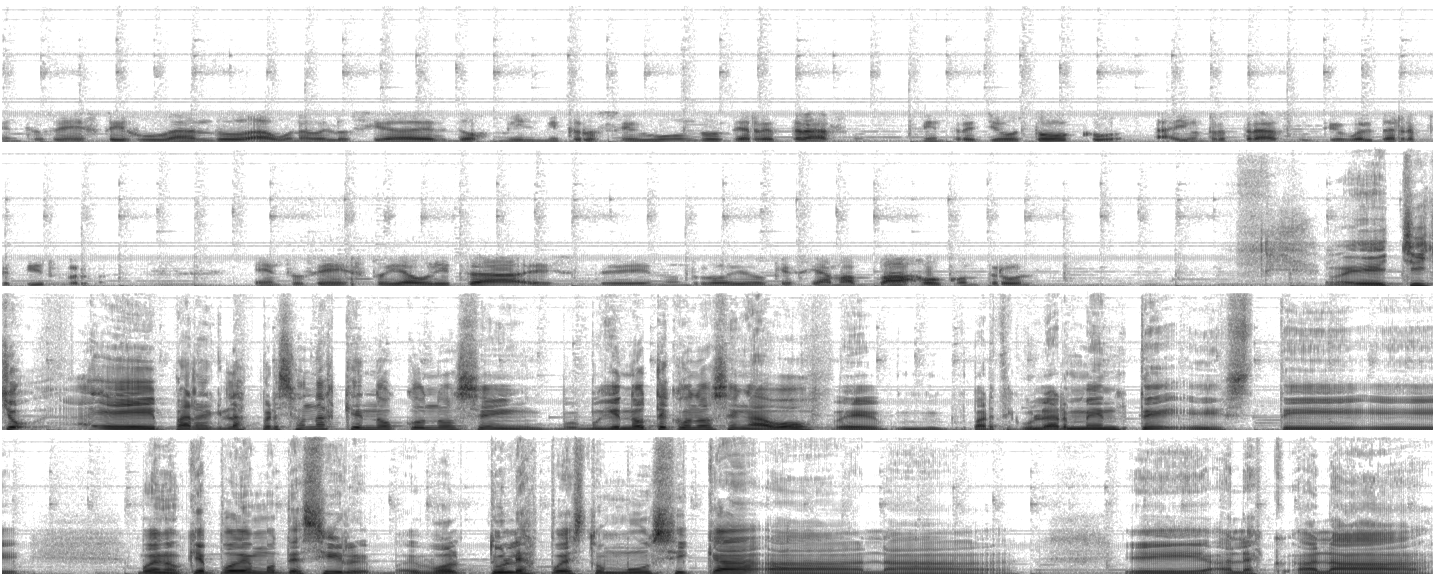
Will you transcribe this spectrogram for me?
Entonces estoy jugando a una velocidad de 2000 microsegundos de retraso. Mientras yo toco, hay un retraso que vuelve a repetir, ¿verdad? Entonces estoy ahorita este, en un rollo que se llama bajo control. Eh, Chicho, eh, para las personas que no conocen, que no te conocen a vos eh, particularmente, este, bueno, ¿qué podemos decir? tú le has puesto música a la, a la,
